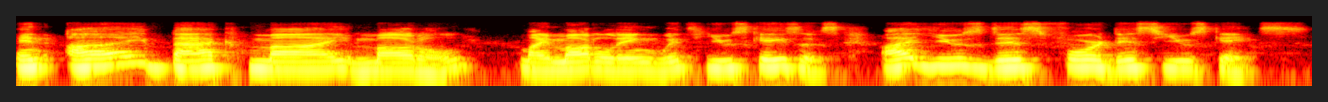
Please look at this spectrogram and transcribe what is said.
and i back my model my modeling with use cases. I use this for this use case.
